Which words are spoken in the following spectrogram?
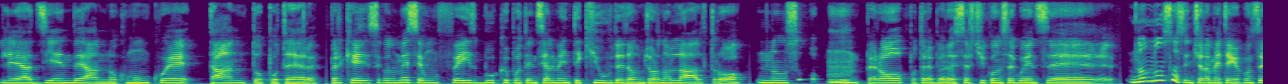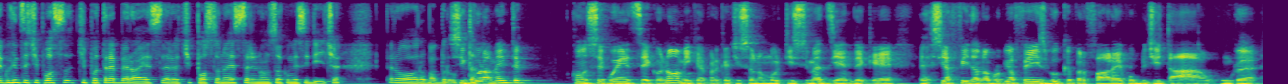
le aziende hanno comunque tanto potere. Perché secondo me se un Facebook potenzialmente chiude da un giorno all'altro, non so, però potrebbero esserci conseguenze... Non, non so sinceramente che conseguenze ci, posso, ci potrebbero essere, ci possono essere, non so come si dice, però roba brutta. Sicuramente conseguenze economiche perché ci sono moltissime aziende che eh, si affidano proprio a Facebook per fare pubblicità oppure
